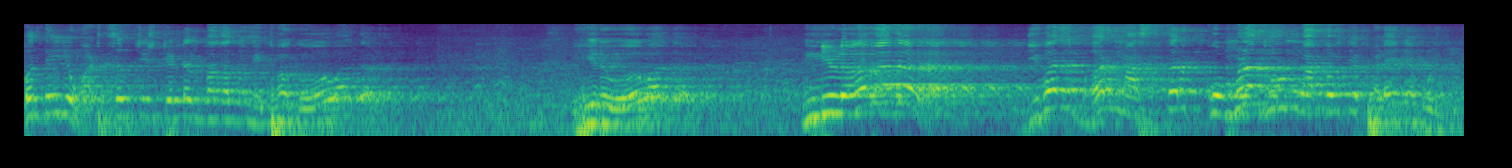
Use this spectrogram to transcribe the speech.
पण त्याची व्हॉट्सअपची स्टेटस बघा तुम्ही भगव वादळ. हिरवं वादळ निळं वादळ दिवसभर मास्तर कोंबळ करून वाकवते फळ्याच्या पुढे.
